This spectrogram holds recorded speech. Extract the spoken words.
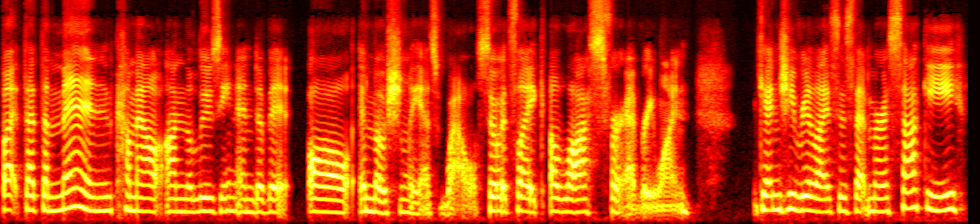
but that the men come out on the losing end of it all emotionally as well. So it's like a loss for everyone. Genji realizes that Murasaki,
